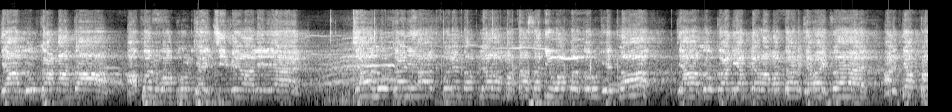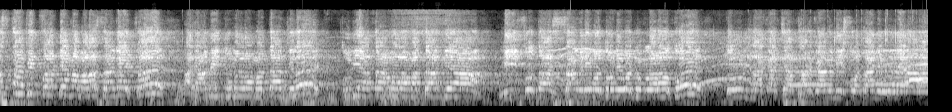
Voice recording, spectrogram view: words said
त्या लोकांना आता साठी वापर करून घेतला? त्या लोकांनी आपल्याला मतदान करायचं आहे आणि त्या प्रस्थापित पार्ट्यांना मला सांगायचं आणि आम्ही तुम्हाला मतदान दिलं तुम्ही आता आम्हाला मतदान द्या. मी स्वतः सांगलीमधून निवडणूक लढवतोय. दोन लाखाच्या फरकानं मी स्वतः निवडून येणार आहे.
